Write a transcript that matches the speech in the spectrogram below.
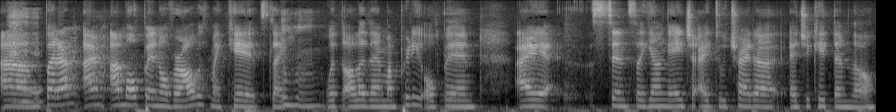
Um, but I'm I'm I'm open overall with my kids, like with all of them. I'm pretty open. I since a young age, I do try to educate them though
